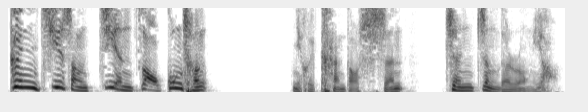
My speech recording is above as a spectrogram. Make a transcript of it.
根基上建造工程，你会看到神真正的荣耀。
